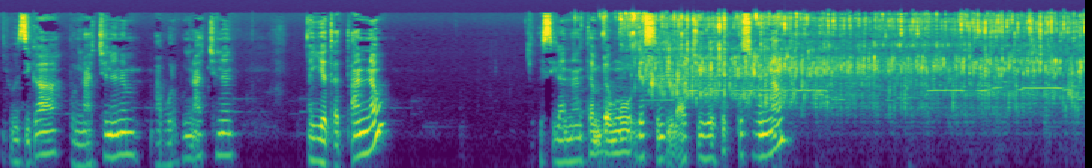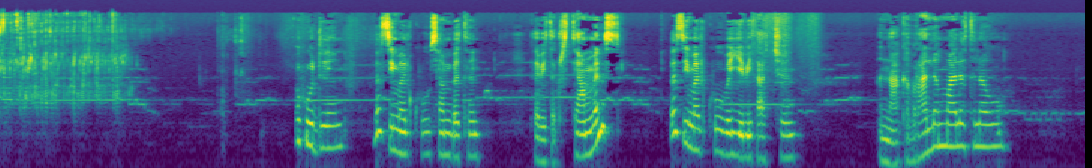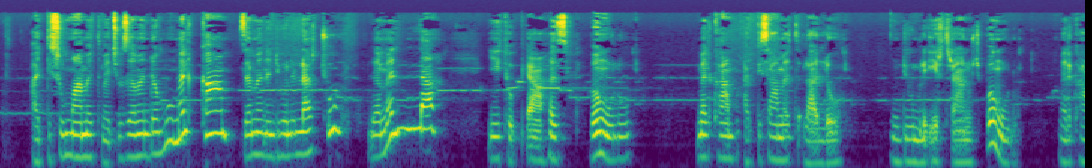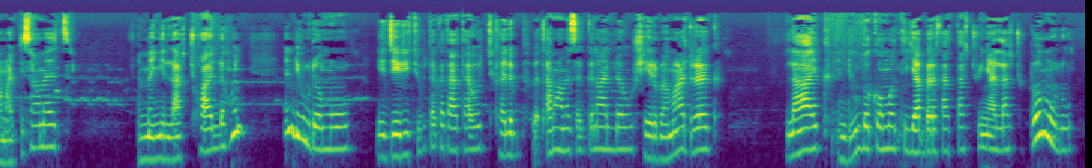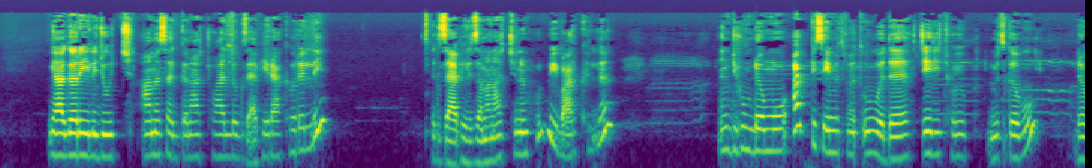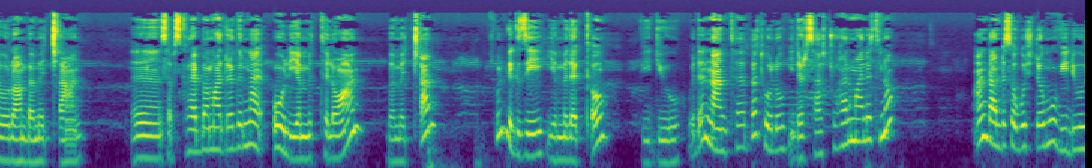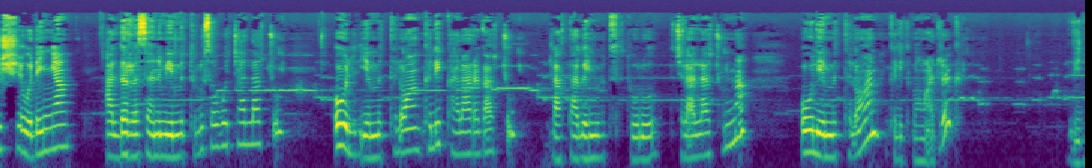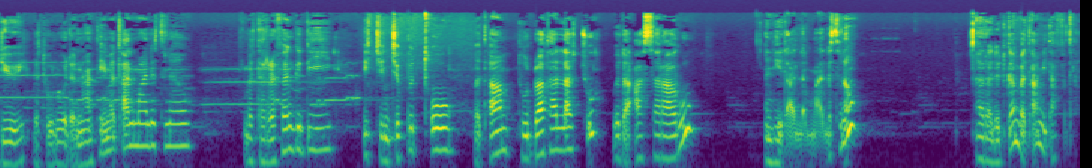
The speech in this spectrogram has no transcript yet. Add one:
እዚህ ጋር ቡናችንንም አቦል ቡናችንን እየጠጣን ነው። እስቲ ለእናንተም ደግሞ ደስ እንዲላችሁ ይኸው ትኩስ ቡና እሁድን በዚህ መልኩ ሰንበትን ከቤተ ክርስቲያን መልስ በዚህ መልኩ በየቤታችን እናከብራለን ማለት ነው። አዲሱም ዓመት መጪው ዘመን ደግሞ መልካም ዘመን እንዲሆንላችሁ ለመላ የኢትዮጵያ ሕዝብ በሙሉ መልካም አዲስ ዓመት ላለው እንዲሁም ለኤርትራያኖች በሙሉ መልካም አዲስ ዓመት እመኝላችኋለሁኝ። እንዲሁም ደግሞ የጄሪ Tube ተከታታዮች ከልብ በጣም አመሰግናለሁ። share በማድረግ like፣ እንዲሁም በ comment እያበረታታችሁኝ ያላችሁ በሙሉ የሀገሬ ልጆች አመሰግናችኋለሁ። እግዚአብሔር ያክብርልኝ። እግዚአብሔር ዘመናችንን ሁሉ ይባርክልን። እንዲሁም ደግሞ አዲስ የምትመጡ ወደ ጄሪ Tube የምትገቡ ደወሏን በመጫን subscribe በማድረግ እና all የምትለዋን በመጫን ሁል ጊዜ የምለቀው ቪዲዮ ወደ እናንተ በቶሎ ይደርሳችኋል ማለት ነው። አንዳንድ ሰዎች ደግሞ ቪዲዮሽ ወደኛ አልደረሰንም የምትሉ ሰዎች አላችሁ። all የምትለዋን click ካላረጋችሁ ላታገኙት ቶሎ ትችላላችሁና all የምትለዋን click በማድረግ ቪዲዮ በቶሎ ወደ እናንተ ይመጣል ማለት ነው። በተረፈ እንግዲህ ይችን ጭብጦ በጣም ትወዷታላችሁ። ወደ አሰራሩ እንሄዳለን ማለት ነው። ኧረ ልድገም፣ በጣም ይጣፍጣል።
